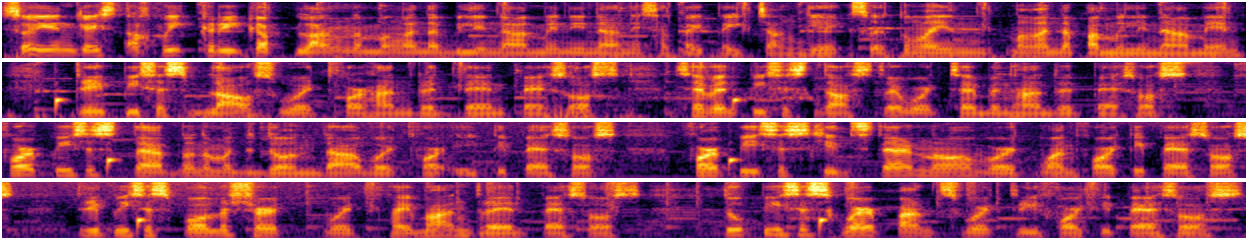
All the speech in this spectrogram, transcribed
So yun guys, a quick recap lang ng mga nabili namin ni Nanay sa Taytay Changi. So ito ngayon mga napamili namin. 3 pieces blouse worth 410 pesos. 7 pieces duster worth 700 pesos. 4 pieces terno na madidonda worth 480 pesos. 4 pieces kids terno worth 140 pesos. 3 pieces polo shirt worth 500 pesos. 2 pieces square pants worth 340 pesos.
